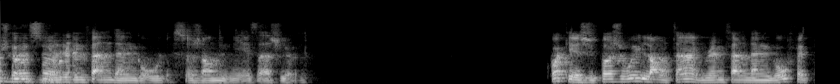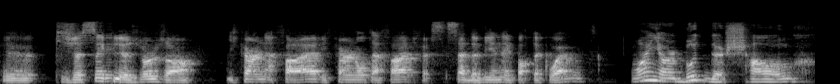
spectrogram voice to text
je comme du. Grim Fandango, là, ce genre de niaisage-là. Quoique j'ai pas joué longtemps à Grim Fandango, fait que puis je sais que le jeu, genre, il fait une affaire, il fait une autre affaire, fait ça devient n'importe quoi. Ouais, il y a un bout de char.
